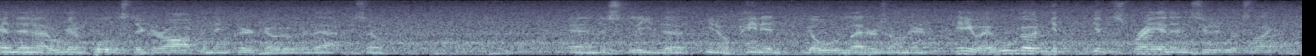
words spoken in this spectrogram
and then uh, we're going to pull the sticker off and then clear coat over that. So and just leave the you know painted gold letters on there. Anyway, we'll go ahead and get get the spray in and see what it looks like.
